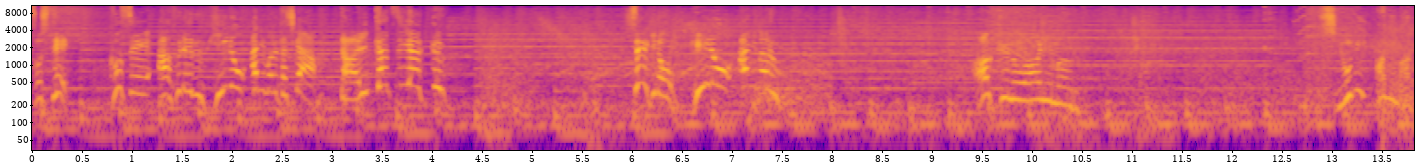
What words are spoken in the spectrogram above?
そして個性あふれるヒーローアニマルたちが大活躍。正義のヒーローアニマル。悪のアニマル。忍びアニマル。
